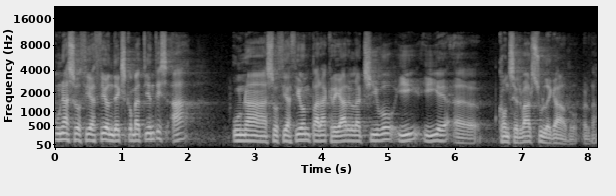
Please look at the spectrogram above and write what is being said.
una asociación de excombatientes a una asociación para crear el archivo y, eh, conservar su legado. ¿verdad?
